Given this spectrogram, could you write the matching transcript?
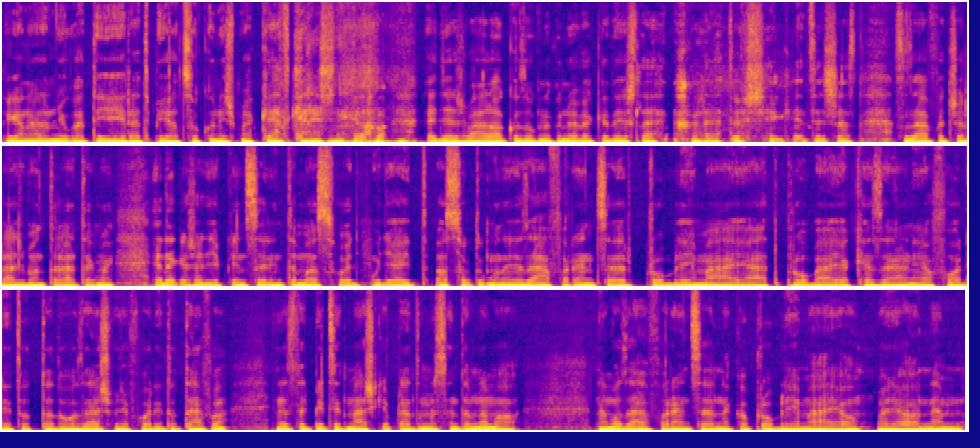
Igen, a nyugati érett piacokon is meg kell keresni a egyes vállalkozóknak a növekedés le, lehetőségét, és ezt, ezt az áfacsalásban találtak meg. Érdekes egyébként szerintem az, hogy ugye itt azt szoktuk mondani, hogy az áfa rendszer problémáját próbálja kezelni a fordított adózás, vagy a fordított áfa. Én ezt egy picit másképp látom, mert szerintem nem a nem az áfa rendszernek a problémája, vagy a nem,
